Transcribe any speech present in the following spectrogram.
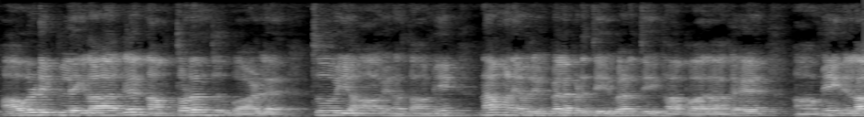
அவருடைய பிள்ளைகளாக நாம் தொடர்ந்து வாழ தூய ஆவின தாமே நாம் அனைவரையும் பலப்படுத்தி வளர்த்தி காப்பாராக. ஆமே எல்லா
